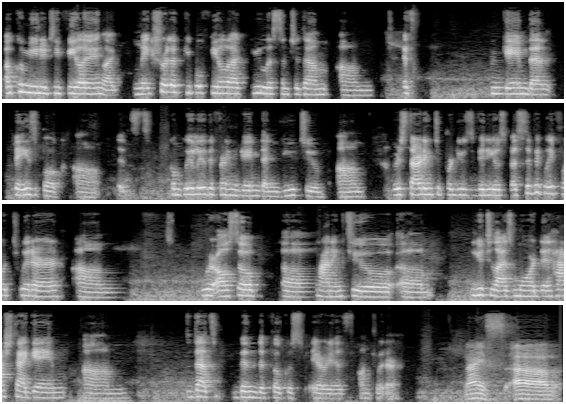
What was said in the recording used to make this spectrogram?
a community feeling, like make sure that people feel like you listen to them. Um, it's game than Facebook. Uh, it's completely different game than YouTube. Um, we're starting to produce videos specifically for Twitter. Um, we're also uh, planning to um, utilize more the hashtag game. Um, that's been the focus areas on Twitter. Nice. Um,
